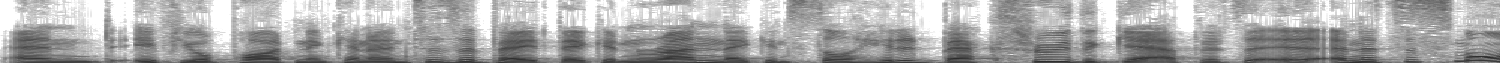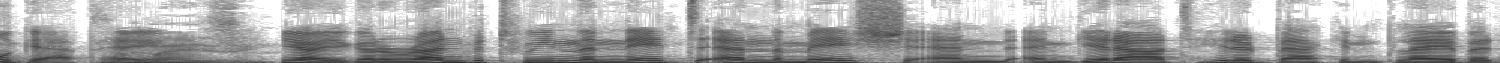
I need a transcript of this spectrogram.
And if your partner can anticipate, they can run. They can still hit it back through the gap. It's a, and it's a small gap. hey, amazing. Yeah, you got to run between the net and the mesh and and get out, hit it back in play. But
